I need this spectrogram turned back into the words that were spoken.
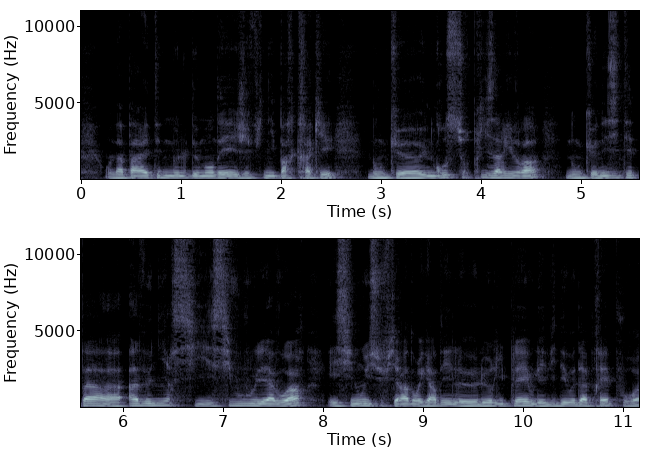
on n'a pas arrêté de me le demander et j'ai fini par craquer. Donc euh, une grosse surprise arrivera. Donc n'hésitez pas à, venir si, vous voulez la voir. Et sinon, il suffira de regarder le, replay ou les vidéos d'après pour,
